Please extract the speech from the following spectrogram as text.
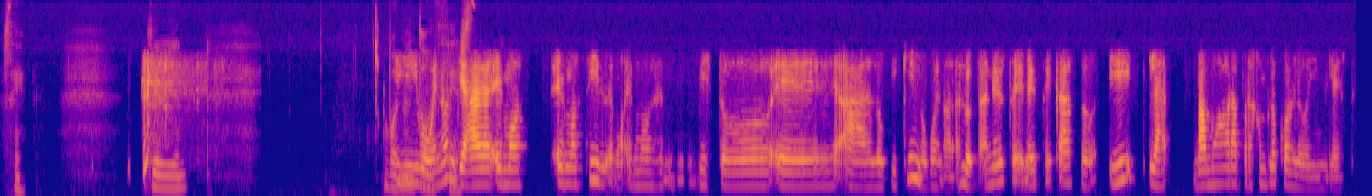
Sí. Qué bien y bueno, ya hemos hemos ido, hemos visto eh, a los vikingos, bueno, a los daneses en este caso, y la, vamos ahora, por ejemplo, con los ingleses.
